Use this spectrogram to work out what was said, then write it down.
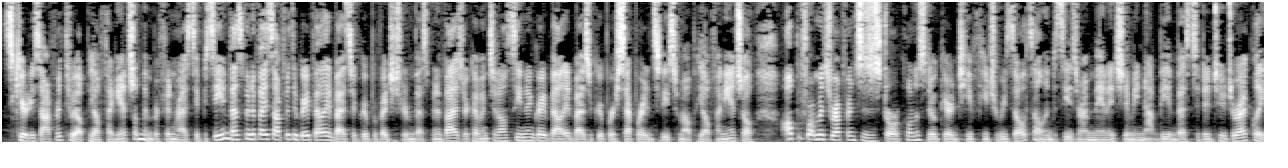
Securities offered through LPL Financial, member FINRA SIPC. Investment advice offered through Great Valley Advisor Group, a registered investment advisor. Covington Alsina and Great Valley Advisor Group are separate entities from LPL Financial. All performance references historical and is no guarantee of future results. All indices are unmanaged and may not be invested into directly.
